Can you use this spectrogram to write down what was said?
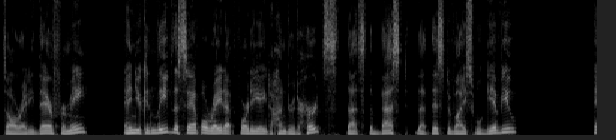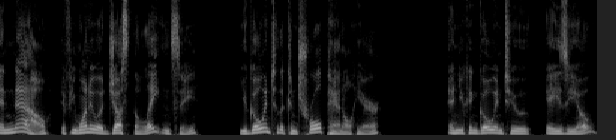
It's already there for me. And you can leave the sample rate at 4800 Hertz. That's the best that this device will give you. And now, if you want to adjust the latency, you go into the control panel here and you can go into ASIO.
